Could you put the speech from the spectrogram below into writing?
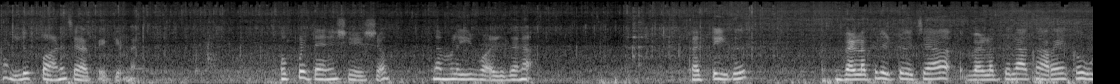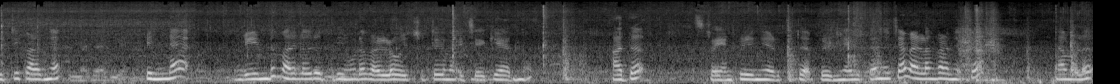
കല്ലുപ്പാണ് ചേർത്തേക്കുന്നത്. ഉപ്പിട്ടതിന് ശേഷം നമ്മൾ ഈ വഴുതന കട്ട് ചെയ്ത് വെള്ളത്തിലിട്ട് വെച്ചാൽ വെള്ളത്തിൽ ആ കറയൊക്കെ ഊറ്റിക്കളഞ്ഞ് പിന്നെ വീണ്ടും അതിലൊരു ഇത്തിരിയും കൂടെ വെള്ളം ഒഴിച്ചിട്ട് വെച്ചേക്കായിരുന്നു. അത് സ്ട്രെയിൻ പിഴിഞ്ഞെടുത്തിട്ട് പിഴിഞ്ഞെടുത്തതെന്ന് വെച്ചാൽ വെള്ളം കളഞ്ഞിട്ട് നമ്മൾ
